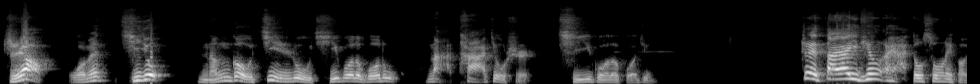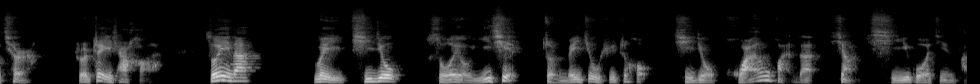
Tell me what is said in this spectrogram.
只要。”我们齐纠能够进入齐国的国都，那他就是齐国的国君。这大家一听，哎呀，都松了一口气儿啊，说这一下好了。所以呢，为齐纠所有一切准备就绪之后，齐纠缓缓地向齐国进发，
